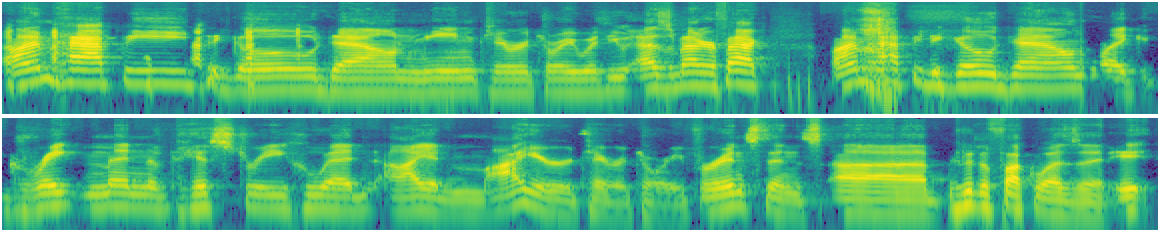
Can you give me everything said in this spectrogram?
I'm happy to go down meme territory with you. As a matter of fact, I'm happy to go down like great men of history who had I admire territory. For instance, uh, who the fuck was it? It,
